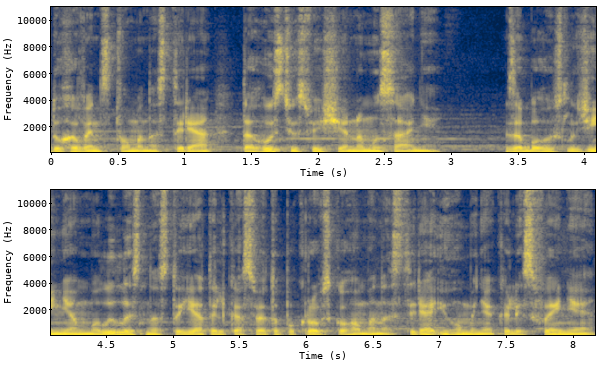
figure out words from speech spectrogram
духовенство монастиря та гості у священному сані. За богослужінням молилась настоятелька Святопокровського монастиря Ігуменя Калісфенія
